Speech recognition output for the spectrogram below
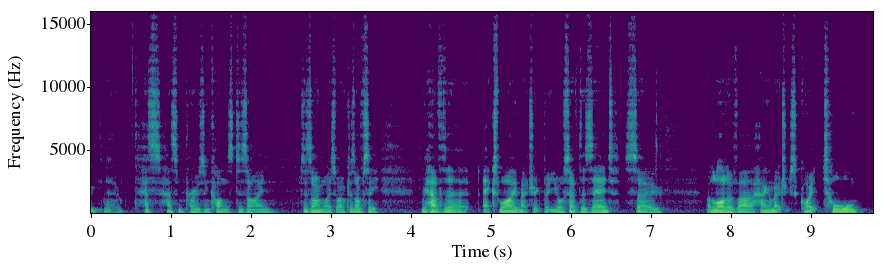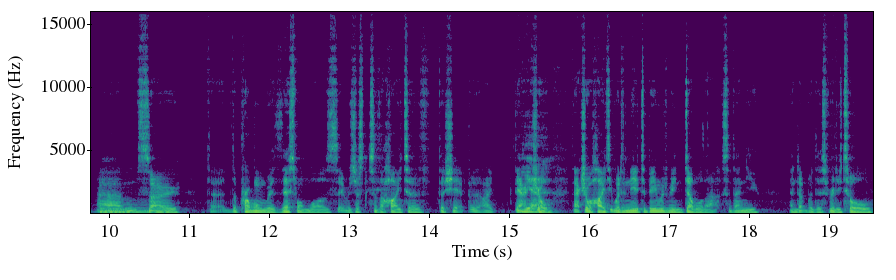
you know, Has has some pros and cons design design wise well because obviously we have the XY metric, but you also have the Z. So a lot of our hangar metrics are quite tall. Um, So the the problem with this one was it was just to the height of the ship. Like the Yeah. actual the actual height it would have needed to be would have been double that. So then you end up with this really tall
